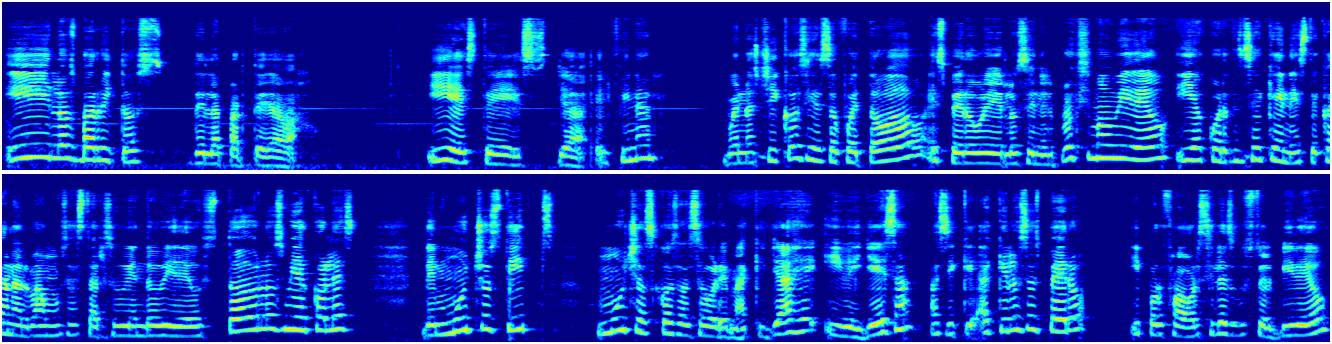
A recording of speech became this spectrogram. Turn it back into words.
y los barritos de la parte de abajo. Y este es ya el final. Bueno chicos, y eso fue todo. Espero verlos en el próximo video. Y acuérdense que en este canal vamos a estar subiendo videos todos los miércoles de muchos tips, muchas cosas sobre maquillaje y belleza. Así que aquí los espero. Y por favor, si les gustó el video,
